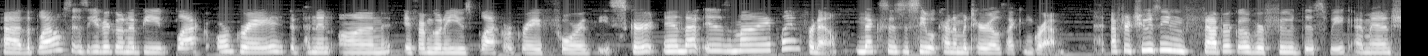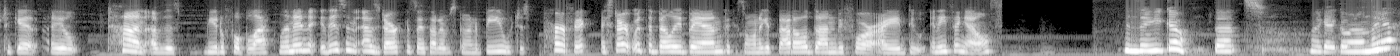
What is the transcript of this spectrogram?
Uh, the blouse is either going to be black or gray, dependent on if I'm going to use black or gray for the skirt, and that is my plan for now. Next is to see what kind of materials I can grab. After choosing fabric over food this week, I managed to get a ton of this beautiful black linen. It isn't as dark as I thought it was going to be, which is perfect. I start with the belly band because I want to get that all done before I do anything else. And there you go. That's what I got going on there.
